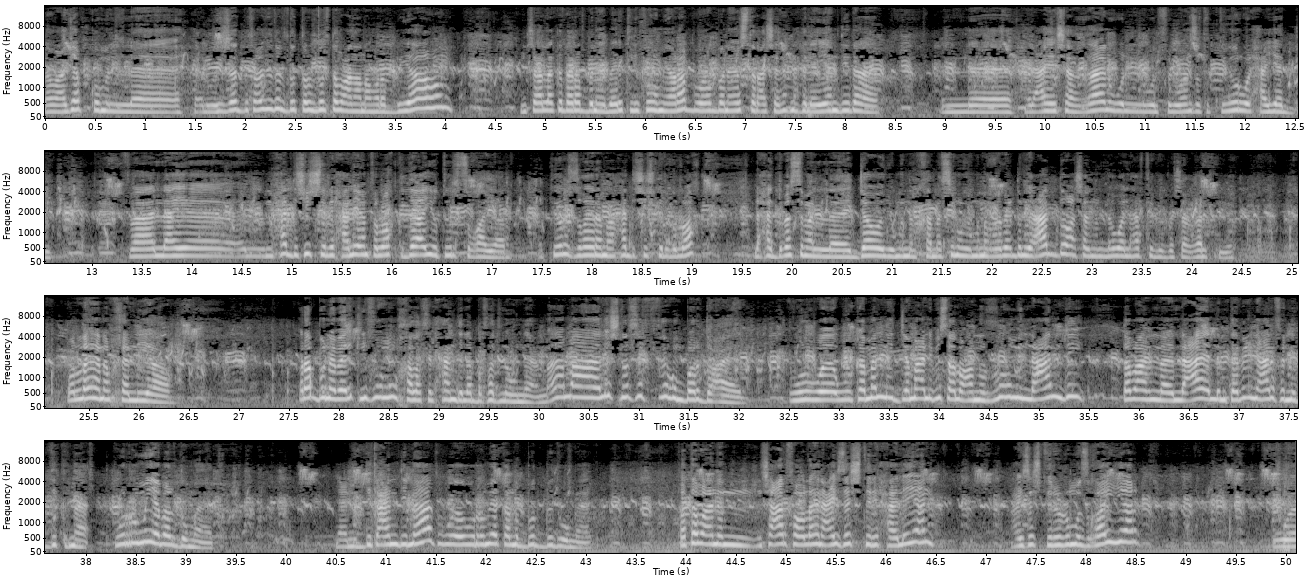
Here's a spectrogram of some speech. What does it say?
لو عجبكم ال- الوزات بتوعتي دول دول دول طبعا أنا مربياهم. إن شاء الله كده ربنا يبارك لي فيهم يا رب وربنا يستر عشان إحنا في الأيام دي ده ال- العيا شغال وال- والفلونزا الطيور والحاجات دي. فاللي محدش يشتري حاليا في الوقت ده أي طيور صغيرة. الطيور الصغيرة ما حدش يشتري دلوقتي لحد بس ما الجو يومين الخمسين ويومين الربيع دول يعدوا عشان اللي هو الهف بيبقى شغال فيه. والله أنا مخلياه ربنا يبارك لي فيهم وخلاص الحمد لله بفضل ونعمة ما ليش نصيب فيهم برضو و- وكمان الجماعة اللي بيسألوا عن الروم اللي عندي طبعا اللي, متابعني عارف إن الديك مات والرومية برضو مات يعني الديك عندي مات و- والرومية كانت بيض بيض ومات فطبعا مش عارفة والله أنا عايزة أشتري حاليا عايزة أشتري روم صغير. و...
